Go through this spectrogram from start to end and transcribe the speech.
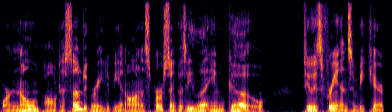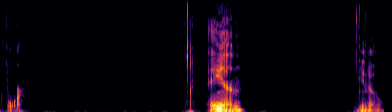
or known Paul to some degree to be an honest person because he let him go to his friends and be cared for. And, you know,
